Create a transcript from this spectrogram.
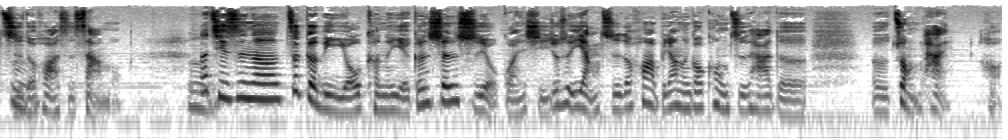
殖的话是萨蒙。嗯、那其实呢，这个理由可能也跟生食有关系，就是养殖的话比较能够控制它的呃状态，好，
